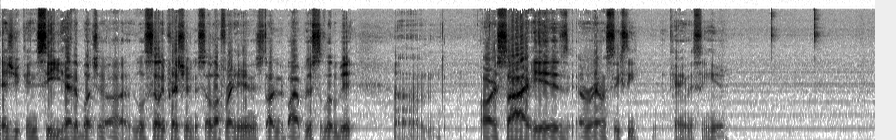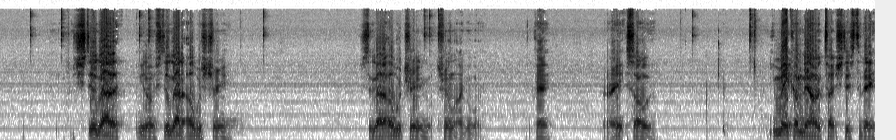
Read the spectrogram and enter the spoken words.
As you can see, you had a bunch of uh, little selling pressure and sell off right here, and it's starting to buy up just a little bit. Um, RSI is around 60. Okay, let's see here. You still got a, you know, still got an upwards trend. Still got an upward trend trend line going. Okay, all right. So you may come down and touch this today,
